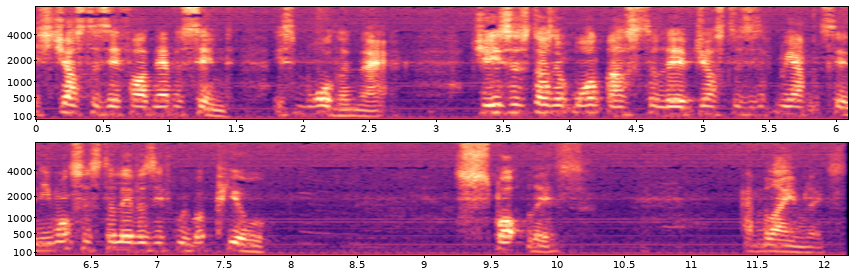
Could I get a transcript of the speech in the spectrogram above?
it's just as if I'd never sinned. It's more than that. Jesus doesn't want us to live just as if we haven't sinned. He wants us to live as if we were pure spotless, and blameless.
